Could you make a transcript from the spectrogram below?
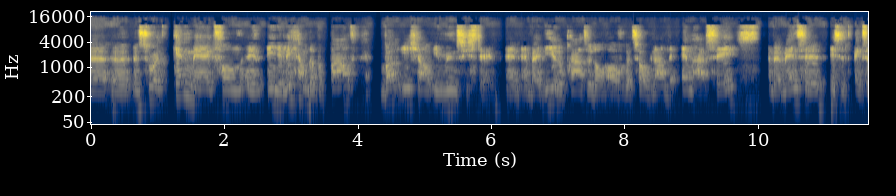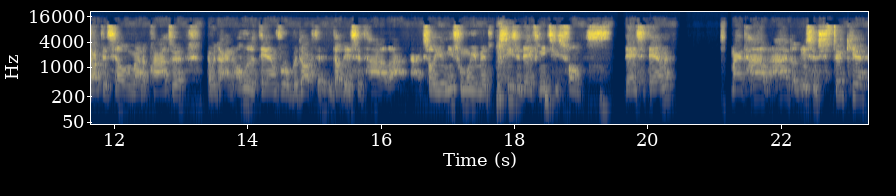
uh, een soort kenmerk van in, je lichaam dat bepaalt wat is jouw immuunsysteem. En, en bij dieren praten we dan over het zogenaamde MHC. En bij mensen is het exact hetzelfde, maar dan praten we, hebben we daar een andere term voor bedacht. Dat is het HLA. Ik zal je niet vermoeien met precieze definities van deze termen. Maar het HLA, dat is een stukje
